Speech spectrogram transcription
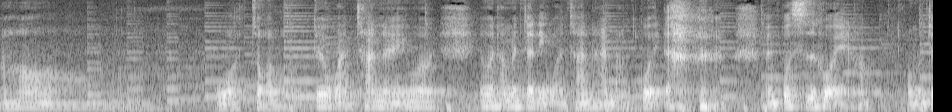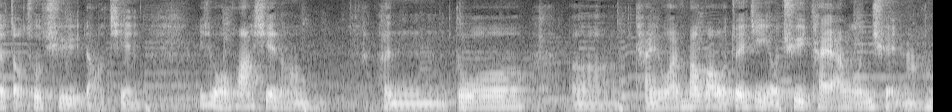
然后。我走就晚餐呢，因为因为他们这里晚餐还蛮贵的，呵 呵很不实惠哈。我们就走出去老街，其实我发现哦，很多呃台湾，包括我最近有去泰安温泉，然后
